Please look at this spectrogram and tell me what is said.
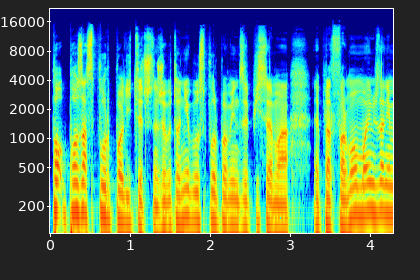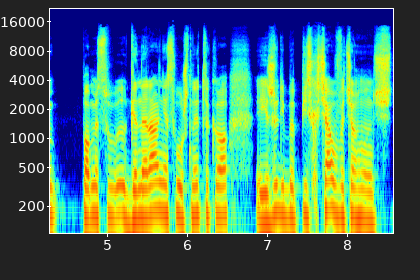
po, poza spór polityczny, żeby to nie był spór pomiędzy PiSem a Platformą. Moim zdaniem pomysł generalnie słuszny, tylko jeżeli by PiS chciał wyciągnąć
